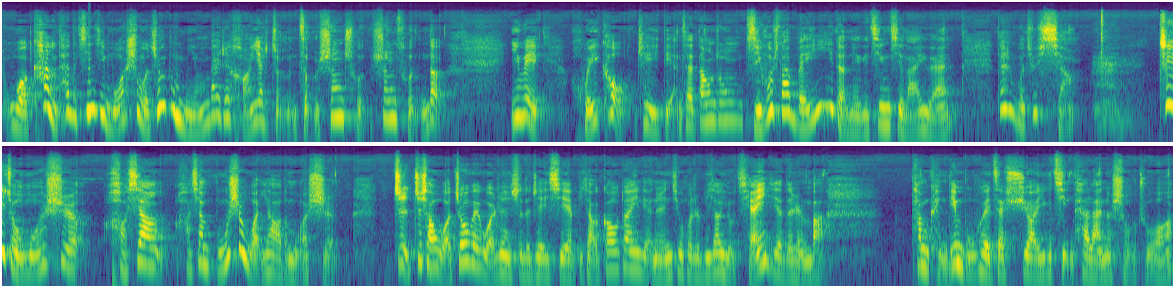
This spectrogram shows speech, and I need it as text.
我看了他的经济模式，我真不明白这行业是怎么怎么生存生存的，因为回扣这一点在当中几乎是他唯一的那个经济来源，但是我就想，这种模式好像好像不是我要的模式，至至少我周围我认识的这些比较高端一点的人群或者比较有钱一些的人吧。他们肯定不会再需要一个景泰蓝的手镯，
